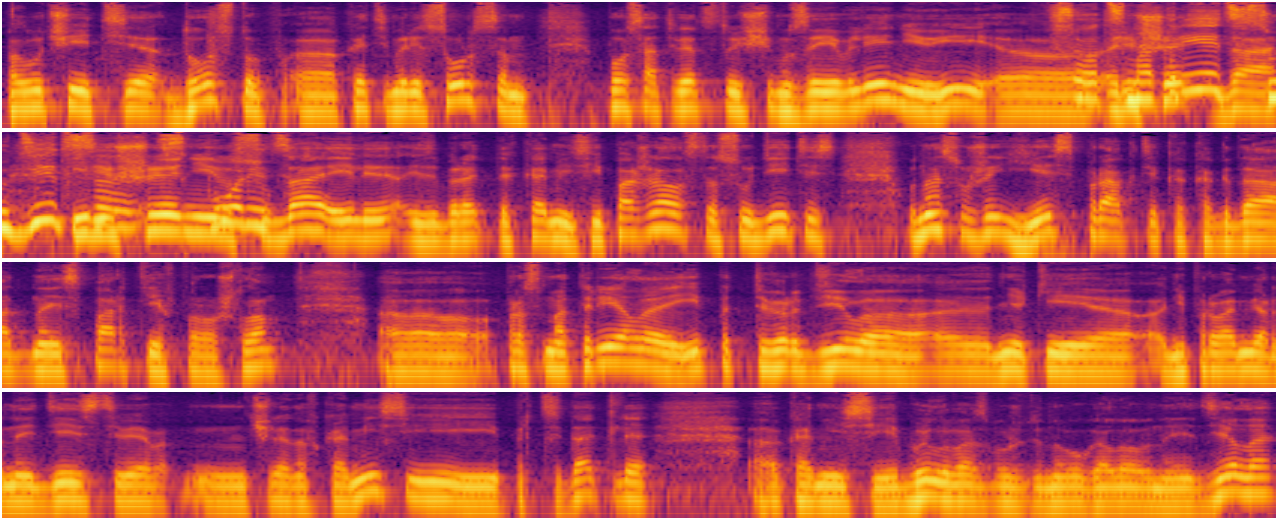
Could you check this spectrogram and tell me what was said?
получить э, доступ э, к этим ресурсам по соответствующему заявлению и, э, Все отсмотреть, реши, да, судиться, и решению спорить. суда или избирательных комиссий. И, пожалуйста, судитесь. У нас уже есть практика, когда одна из партий в прошлом э, просмотрела и подтвердила э, некие неправомерные действия членов комиссии и председателя э, комиссии. Было возбуждено уголовное дело,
